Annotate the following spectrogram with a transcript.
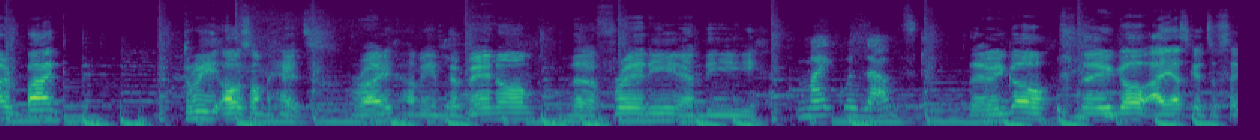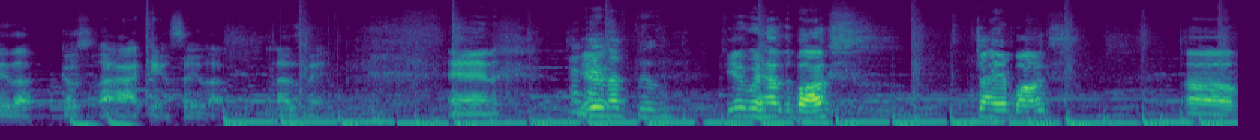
Are back three awesome hits, right? I mean the Venom, the Freddy and the Mike Wazowski. there you go. There you go. I asked her to say that because I, I can't say that last name. And And Here- I love Boo. here we have the box, giant box. Um,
